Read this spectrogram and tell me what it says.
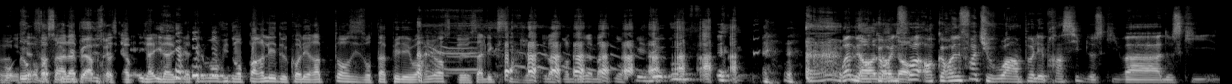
on va ça, ça, s'en occuper lapsus, après. parce qu'il a, il a- il a tellement envie d'en parler de quand les Raptors ils ont tapé les Warriors que ça l'excite. genre, il en parle déjà maintenant. Mais de ouf. Ouais, mais Non, encore non, une non. fois, encore une fois, tu vois un peu les principes de ce qui va, de ce qui,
